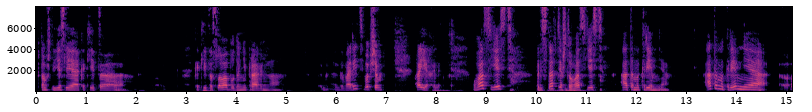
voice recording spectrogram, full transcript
потому что если я какие-то какие-то слова буду неправильно говорить. В общем, поехали. У вас есть, представьте, что у вас есть атомы кремния. Атомы кремния, э,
